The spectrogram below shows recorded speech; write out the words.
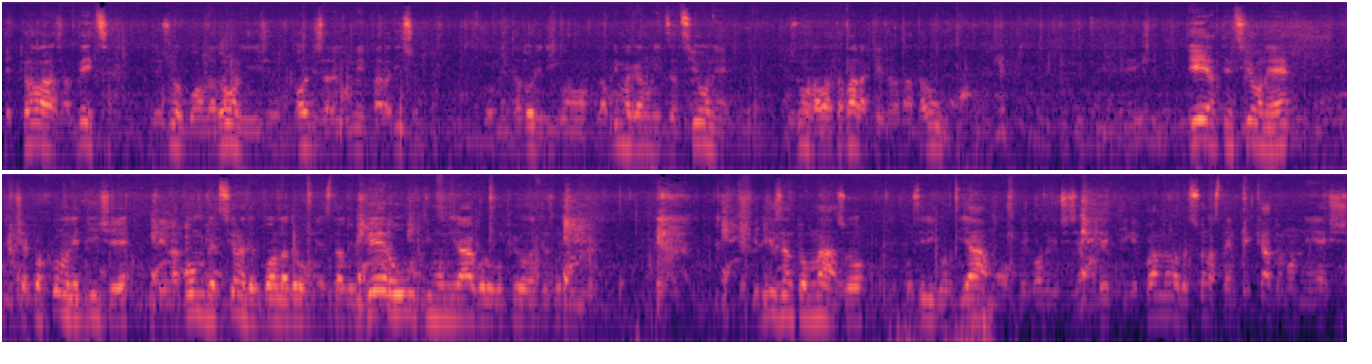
e trova la salvezza. Gesù il buon ladrone gli dice oggi sarai con me in paradiso. I commentatori dicono la prima canonizzazione Gesù non l'ha fatta fare la Chiesa, l'ha fatta lui. E attenzione, eh, c'è qualcuno che dice che la conversione del buon ladrone è stato il vero ultimo miracolo compiuto da Gesù da vivo. Perché dice San Tommaso, così ricordiamo le cose che ci siamo detti, che quando una persona sta in peccato non ne esce.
